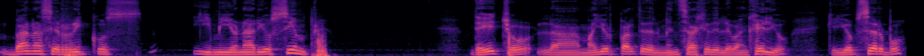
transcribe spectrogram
van a ser ricos y millonarios siempre. De hecho, la mayor parte del mensaje del Evangelio que yo observo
